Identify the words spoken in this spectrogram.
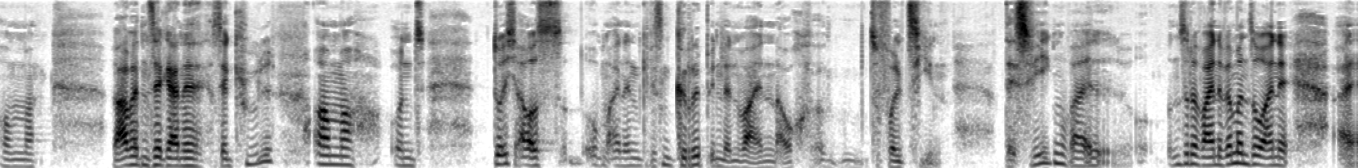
Um, wir arbeiten sehr gerne sehr kühl um, und durchaus um einen gewissen Grip in den Weinen auch um, zu vollziehen. Deswegen, weil unsere Weine, wenn man so eine, äh,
